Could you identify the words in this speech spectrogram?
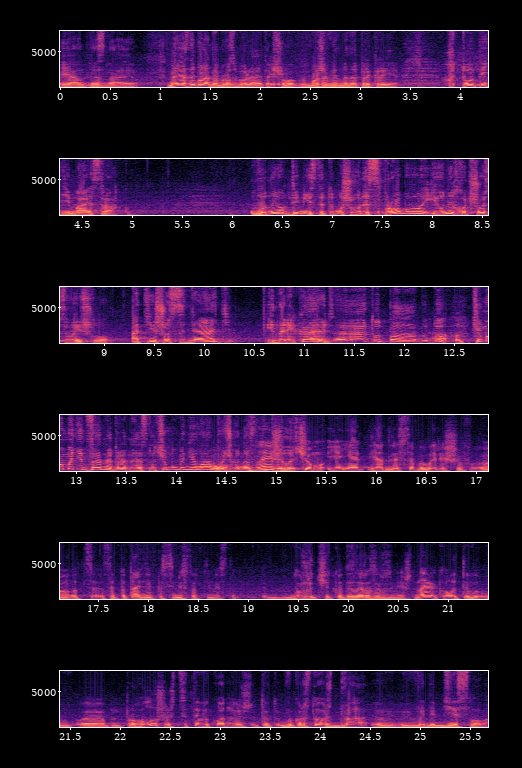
Я не знаю. Ну я з депутатом розмовляю, так що може він мене прикриє. Хто підіймає сраку? Вони оптимісти, тому що вони спробували і у них хоч щось вийшло. А ті, що сидять і нарікають, а, тут погано, тут. чому мені це не принесли? Чому мені лампочку не Знаєш, вкрутили? в чому я, я, я для себе вирішив е, це, це питання песиміста-оптиміста. Дуже чітко, ти зараз розумієш. Навіть коли ти е, проголошуєш, це ти виконуєш тут використовуєш два е, види дієслова.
